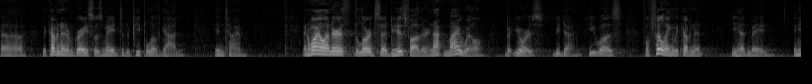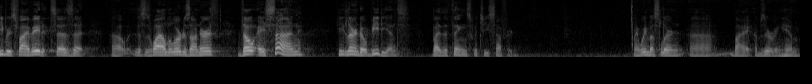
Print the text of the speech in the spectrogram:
uh, the covenant of grace was made to the people of God in time. And while on earth, the Lord said to his Father, Not my will, but yours be done. He was fulfilling the covenant he had made. In Hebrews 5 8, it says that uh, this is while the Lord was on earth, though a son, he learned obedience by the things which he suffered. And we must learn uh, by observing him.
